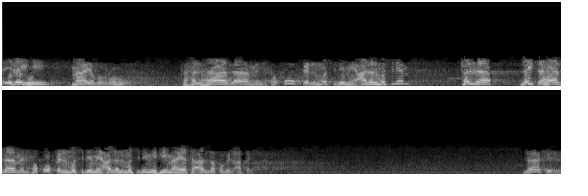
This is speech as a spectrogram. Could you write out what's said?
إليه ما يضره فهل هذا من حقوق المسلم على المسلم؟ كلا ليس هذا من حقوق المسلم على المسلم فيما يتعلق بالعقل. لكن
